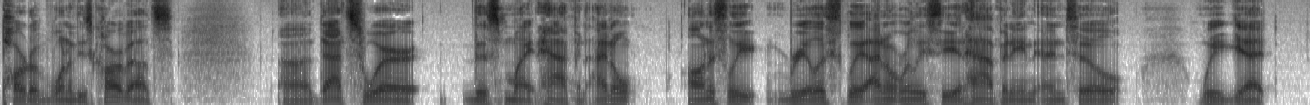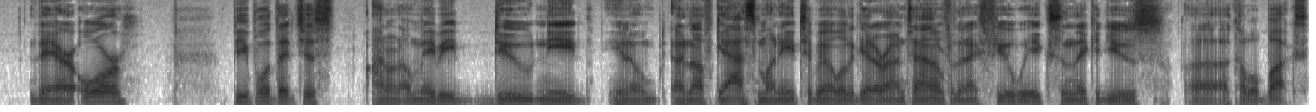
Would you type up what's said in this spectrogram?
part of one of these carve outs, uh, that's where this might happen. I don't honestly, realistically, I don't really see it happening until we get there or people that just I don't know, maybe do need you know enough gas money to be able to get around town for the next few weeks, and they could use uh, a couple bucks.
